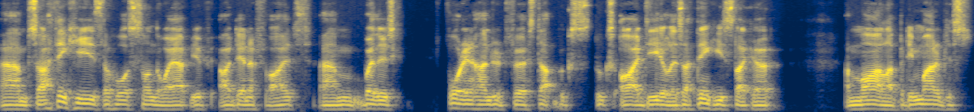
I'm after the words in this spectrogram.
Um, so I think he is the horse on the way up. You've identified um, whether he's 1400 first up looks looks ideal. As I think he's like a a mile up, but he might have just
